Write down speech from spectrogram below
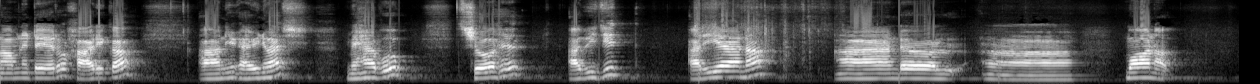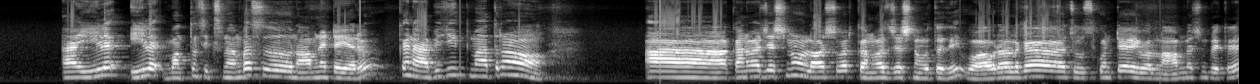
నామినేట్ అయ్యారు. హారిక అని అవినాష్ మెహబూబ్ షోహెల్ అభిజిత్ హర్యానా అండ్ మోనాల్ వీళ్ళే వీళ్ళే మొత్తం సిక్స్ మెంబర్స్ నామినేట్ అయ్యారు. కానీ అభిజిత్ మాత్రం ఆ కన్వర్జేషన్ లాస్ట్ వరకు కన్వర్జేషన్ అవుతుంది. ఓవరాల్గా చూసుకుంటే ఇవాళ నామినేషన్ ప్రక్రియ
